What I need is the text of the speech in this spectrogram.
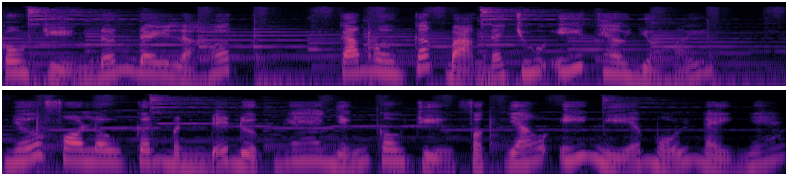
Câu chuyện đến đây là hết. Cảm ơn các bạn đã chú ý theo dõi. Nhớ follow kênh mình để được nghe những câu chuyện phật giáo ý nghĩa mỗi ngày nhé.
